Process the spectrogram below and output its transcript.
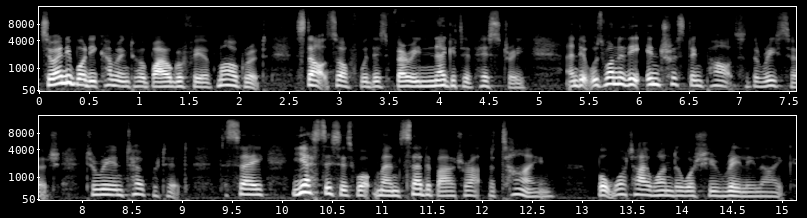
So anybody coming to a biography of Margaret starts off with this very negative history. And it was one of the interesting parts of the research to reinterpret it, to say, yes, this is what men said about her at the time, but what I wonder was she really like.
